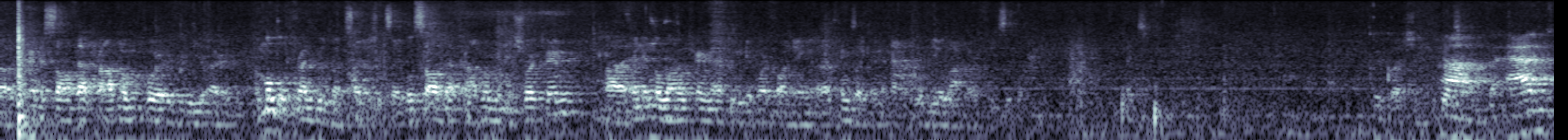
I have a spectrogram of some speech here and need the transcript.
uh, kind of solve that problem for the, or a mobile-friendly website, I should say, will solve that problem in the short term. Uh, and in the long term, after we get more funding, uh, things like an app will be a lot more feasible. Thanks. Good question. Um, the ad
